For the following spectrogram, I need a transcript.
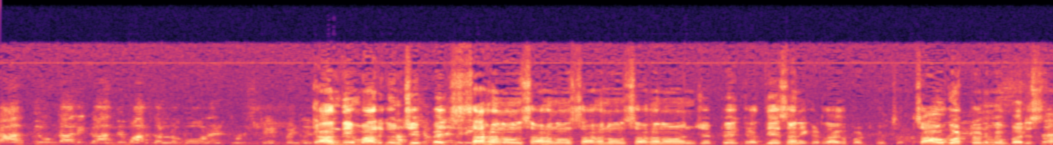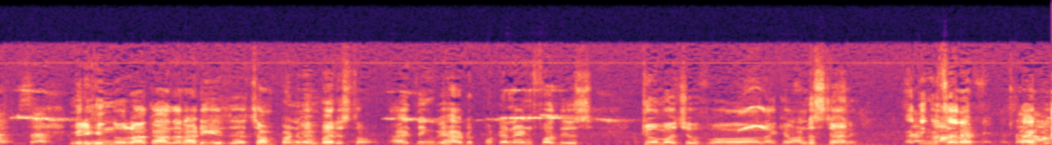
శాంతి ఉండాలి గాంధీ మార్గంలో పోవాలనేటువంటి స్టేట్మెంట్ గాంధీ మార్గం చెప్పేసి సహనం సహనం సహనం సహనం అని చెప్పి ఇక దేశాన్ని ఇక్కడ దాకా పట్టుకొచ్చారు చావు కొట్టండి మేము భరిస్తాం మీరు హిందువులా కాదని study is చంపండి మేము భరిస్తాం I think we have to put an end for this too much of like an understanding I think it's thank you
